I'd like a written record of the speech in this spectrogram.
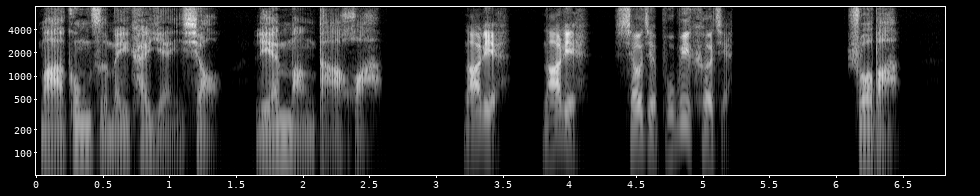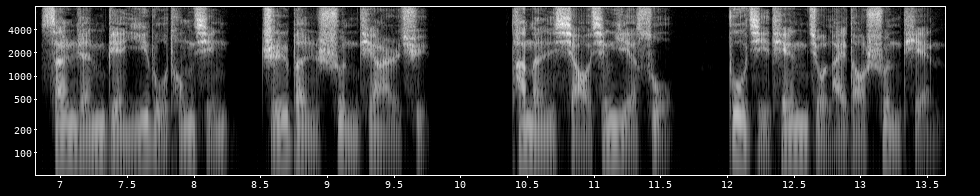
马公子眉开眼笑，连忙答话：“哪里哪里，小姐不必客气。”说罢，三人便一路同行，直奔顺天而去。他们小行夜宿。不几天就来到顺天，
